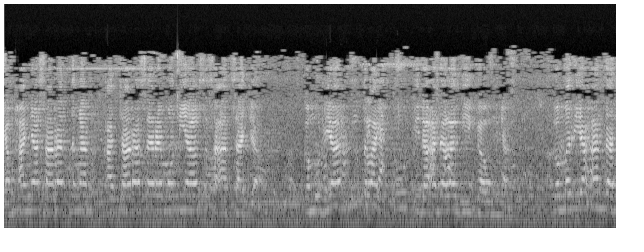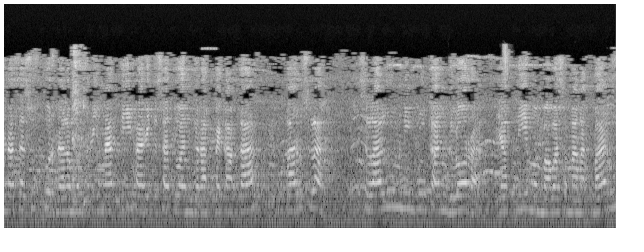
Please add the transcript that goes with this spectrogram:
yang hanya syarat dengan acara seremonial sesaat saja. Kemudian setelah itu tidak ada lagi gaungnya. Kemeriahan dan rasa syukur dalam memperingati Hari Kesatuan Gerak PKK haruslah selalu menimbulkan gelora, yakni membawa semangat baru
